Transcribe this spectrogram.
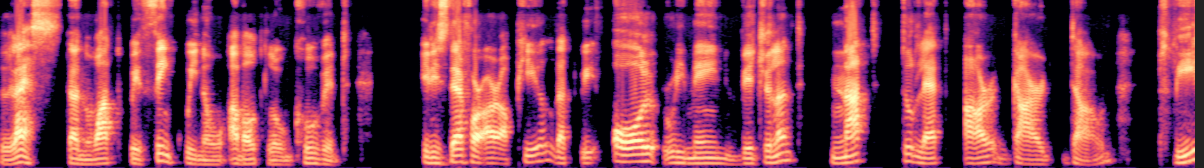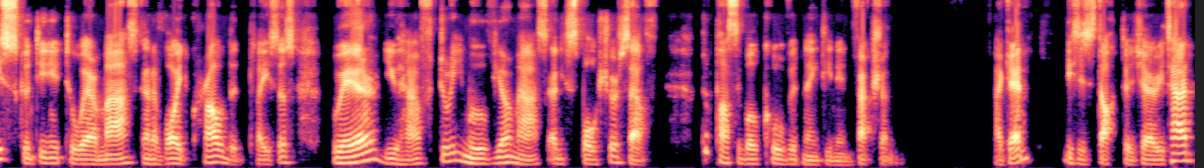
less than what we think we know about long COVID. It is therefore our appeal that we all remain vigilant, not to let our guard down. Please continue to wear masks and avoid crowded places where you have to remove your mask and expose yourself to possible COVID 19 infection. Again, this is Dr. Gerry Tan.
